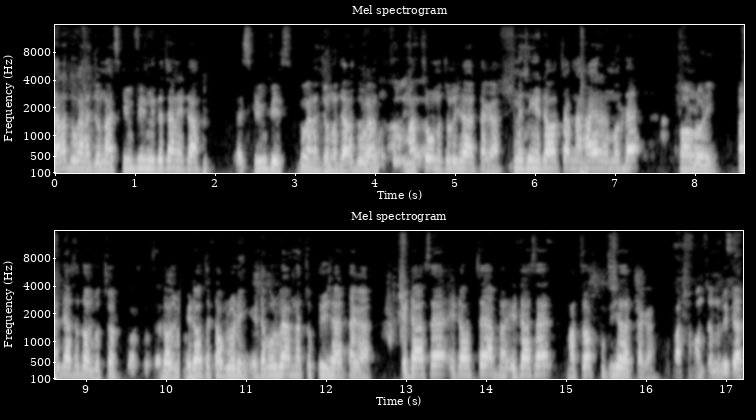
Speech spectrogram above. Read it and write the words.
যারা দোকানের জন্য আইসক্রিম ফিস নিতে চান, এটা স্ক্রিম ফিস দোকানের জন্য, যারা দোকান মাত্র উনচল্লিশ হাজার টাকা। মেশিন এটা হচ্ছে আপনার হায়ারের মধ্যে ফ্রন্ট লোডিং ওয়ারেন্টি আছে দশ বছর। দশ। এটা হচ্ছে টপ লোডিং এটা পড়বে আপনার চত্রিশ হাজার টাকা। এটা আছে, এটা হচ্ছে আপনার এটা আছে মাত্র পঁচিশ হাজার টাকা। পাঁচশো পঞ্চান্ন লিটার।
